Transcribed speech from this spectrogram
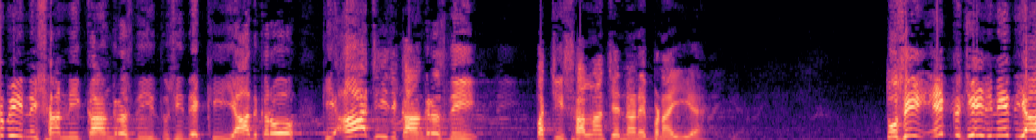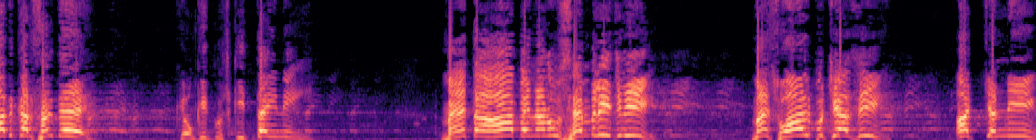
ਇੱਕ ਵੀ ਨਿਸ਼ਾਨੀ ਕਾਂਗਰਸ ਦੀ ਤੁਸੀਂ ਦੇਖੀ, ਯਾਦ ਕਰੋ ਕਿ ਆਹ ਚੀਜ਼ ਕਾਂਗਰਸ ਦੀ 25 ਸਾਲਾਂ ਚ ਇਹਨਾਂ ਨੇ ਬਣਾਈ ਹੈ। ਤੁਸੀਂ ਇੱਕ ਚੀਜ਼ ਨਹੀਂ ਯਾਦ ਕਰ ਸਕਦੇ, ਕਿਉਂਕਿ ਕੁਝ ਕੀਤਾ ਹੀ ਨਹੀਂ। ਮੈਂ ਤਾਂ ਆਪ ਇਹਨਾਂ ਨੂੰ ਅਸੈਂਬਲੀ 'ਚ ਵੀ ਮੈਂ ਸਵਾਲ ਪੁੱਛਿਆ ਸੀ ਆ ਚੰਨੀ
